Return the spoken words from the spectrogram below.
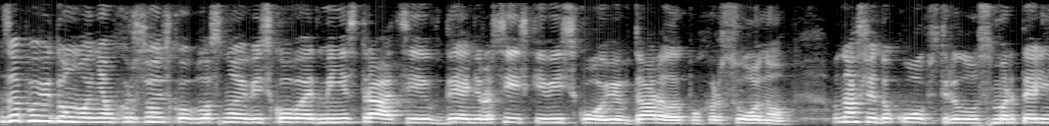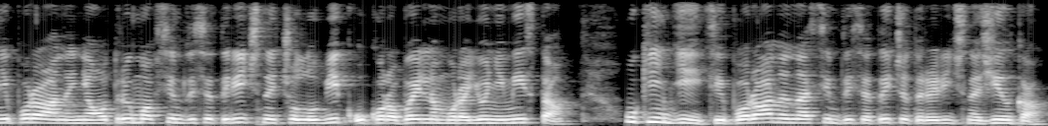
За повідомленням Херсонської обласної військової адміністрації, в день російські військові вдарили по Херсону. Внаслідок обстрілу смертельні поранення отримав 70-річний чоловік у корабельному районі міста. У Кіндійці поранена 74-річна жінка.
